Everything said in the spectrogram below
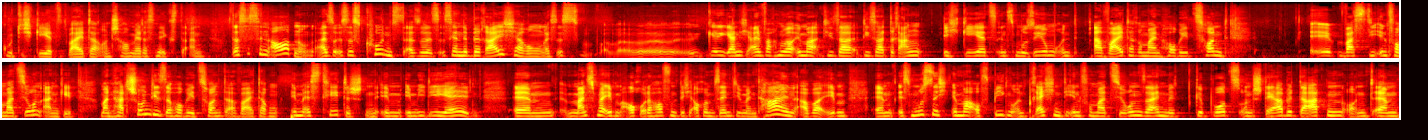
gut, ich gehe jetzt weiter und schaue mir das nächste an. Das ist in Ordnung. Also es ist Kunst, also es ist ja eine Bereicherung. Es ist äh, ja nicht einfach nur immer dieser, dieser Drang, ich gehe jetzt ins Museum und erweitere meinen Horizont. Äh, was die Information angeht. Man hat schon diese Horizonterweiterung im Ästhetischen, im, im Ideellen, ähm, manchmal eben auch oder hoffentlich auch im Sentimentalen, aber eben ähm, es muss nicht immer auf Biegen und Brechen die Information sein mit Geburts- und Sterbedaten und ähm,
